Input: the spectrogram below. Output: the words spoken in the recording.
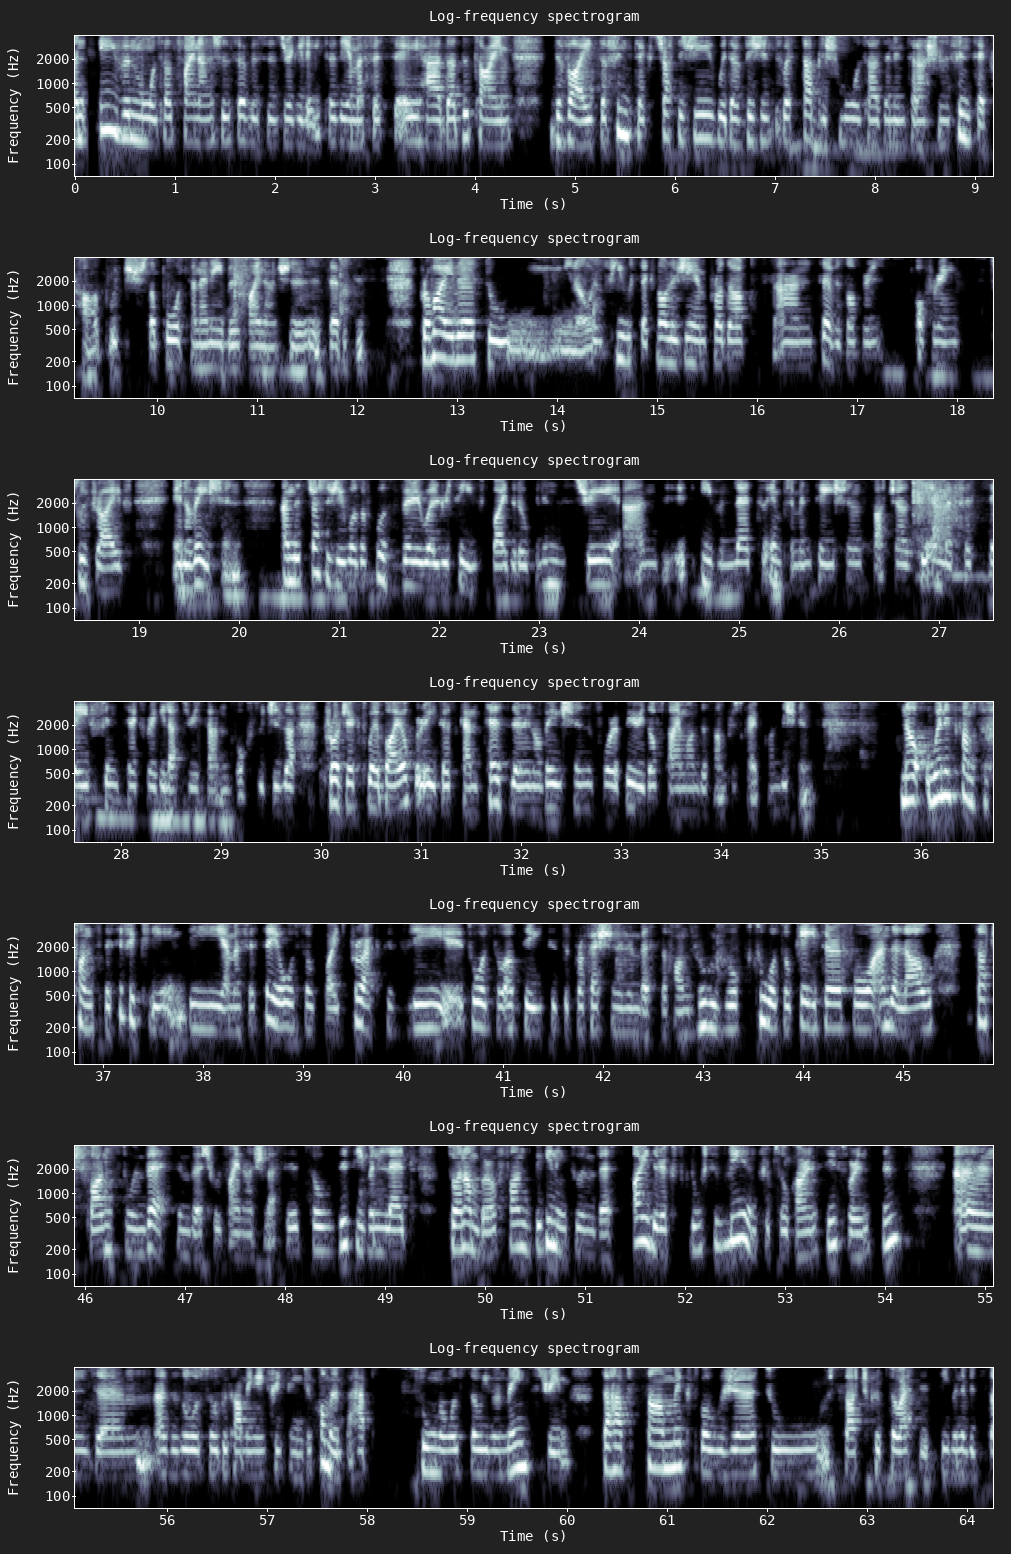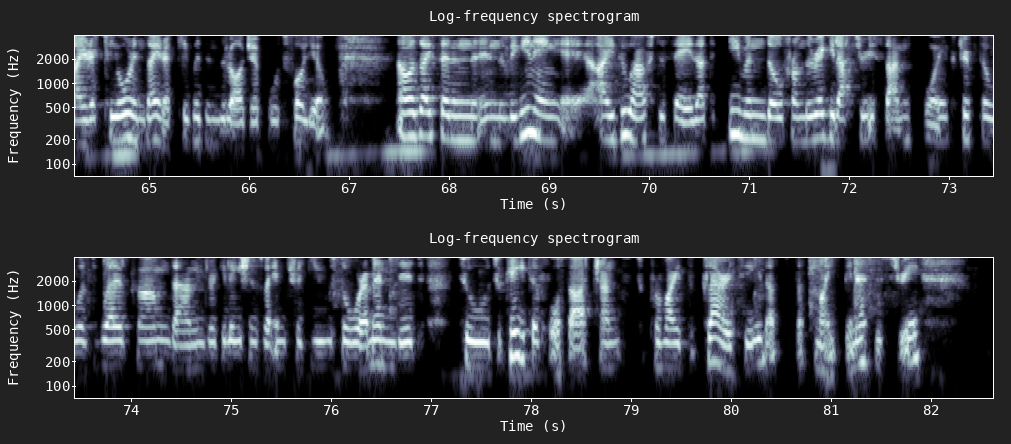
And even Malta's financial services regulator, the MFSA, had at the time devised a fintech strategy with a vision to establish Malta as an international fintech hub, which supports and enables financial services providers to, you know, infuse technology and products and service offers, offerings to drive innovation. And the strategy was, of course, very well received by the local industry, and it even led to implementations such as the MFSA FinTech Regulatory Sandbox, which is a project whereby operators can test their innovation for a period of time under some prescribed conditions. Now, when it comes to funds specifically, the MFSA also quite proactively it also updated the professional investor fund rulebook to also cater for and allow such funds to invest in virtual financial assets. So this even led to a number of funds beginning to invest either exclusively in cryptocurrencies, for instance, and um, as is also becoming increasingly common, perhaps soon also even mainstream, to have some exposure to such crypto assets, even if it's directly or indirectly within the larger portfolio. Now, as I said in, in the beginning, eh, I do have to say that even though from the regulatory standpoint, crypto was welcomed and regulations were introduced or amended to, to cater for such and to provide clarity that, that might be necessary,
